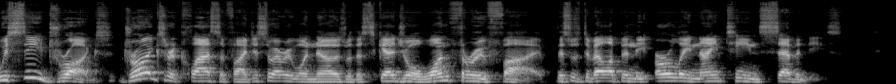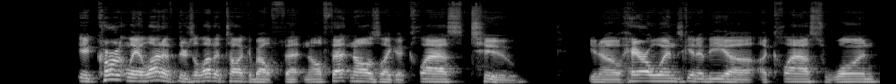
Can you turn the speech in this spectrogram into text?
we see drugs. Drugs are classified, just so everyone knows, with a schedule one through five. This was developed in the early 1970s. It currently, a lot of there's a lot of talk about fentanyl. Fentanyl is like a class two. You know, heroin's going to be a, a class one,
